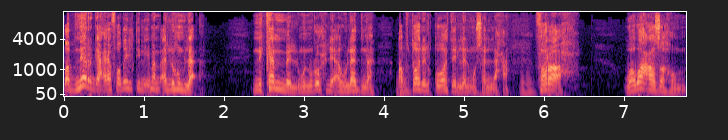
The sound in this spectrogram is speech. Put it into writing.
طب نرجع يا فضيلة الإمام قال لهم لا نكمل ونروح لأولادنا أبطال القوات المسلحة. فراح ووعظهم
